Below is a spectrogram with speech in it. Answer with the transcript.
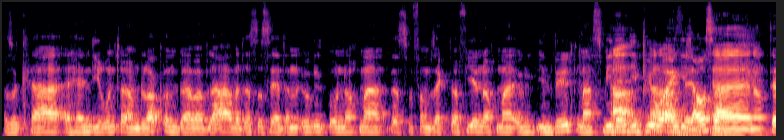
also klar, Handy runter am Block und bla bla bla, aber das ist ja dann irgendwo nochmal, dass du vom Sektor 4 nochmal irgendwie ein Bild machst, wie Ja, denn die ja, auf eigentlich aussah Ja, ja, genau. da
